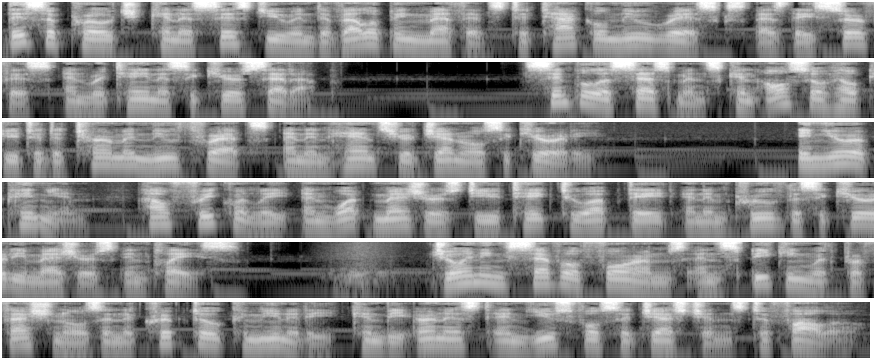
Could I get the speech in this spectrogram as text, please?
This approach can assist you in developing methods to tackle new risks as they surface and retain a secure setup. Simple assessments can also help you to determine new threats and enhance your general security. In your opinion, how frequently and what measures do you take to update and improve the security measures in place? Joining several forums and speaking with professionals in the crypto community can be earnest and useful suggestions to follow.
